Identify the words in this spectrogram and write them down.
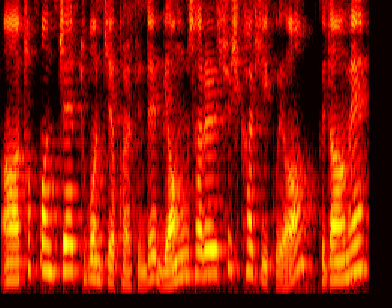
어, 첫 번째, 두 번째 역할을 할 텐데 명사를 수식할 수 있고요. 그 다음에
